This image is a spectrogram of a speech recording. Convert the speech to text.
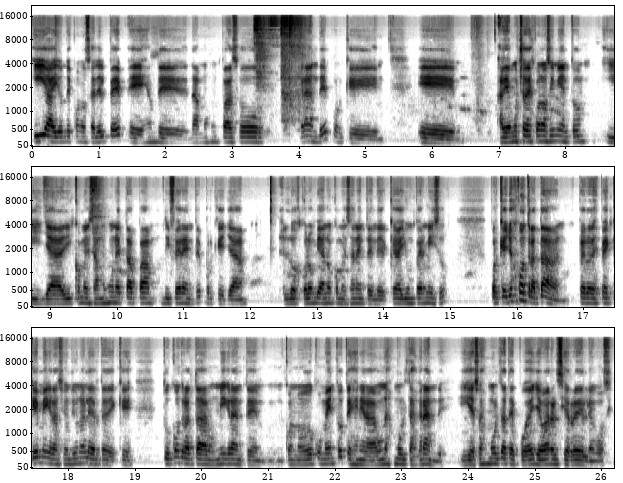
y ahí donde conocer el PEP es donde damos un paso grande porque eh, había mucho desconocimiento y ya ahí comenzamos una etapa diferente porque ya los colombianos comienzan a entender que hay un permiso, porque ellos contrataban, pero después que migración dio una alerta de que tú contratar un migrante con no documento te generaba unas multas grandes y esas multas te puede llevar al cierre del negocio.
